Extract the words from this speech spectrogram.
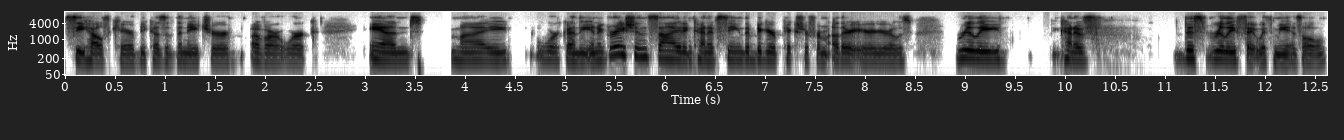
see healthcare because of the nature of our work. And my work on the integration side and kind of seeing the bigger picture from other areas really kind of this really fit with me as I'll,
